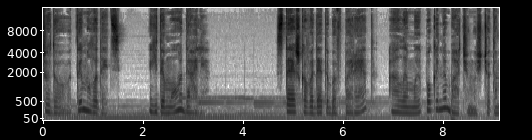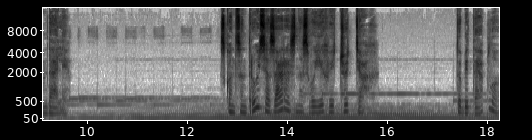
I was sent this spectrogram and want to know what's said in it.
Чудово, ти молодець. Йдемо далі. Стежка веде тебе вперед, але ми поки не бачимо, що там далі. Сконцентруйся зараз на своїх відчуттях. Тобі тепло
